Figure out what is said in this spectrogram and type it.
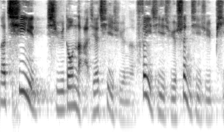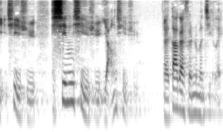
那气虚都哪些气虚呢？肺气虚、肾气虚、脾气虚、心气虚、阳气虚。哎，大概分这么几类。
